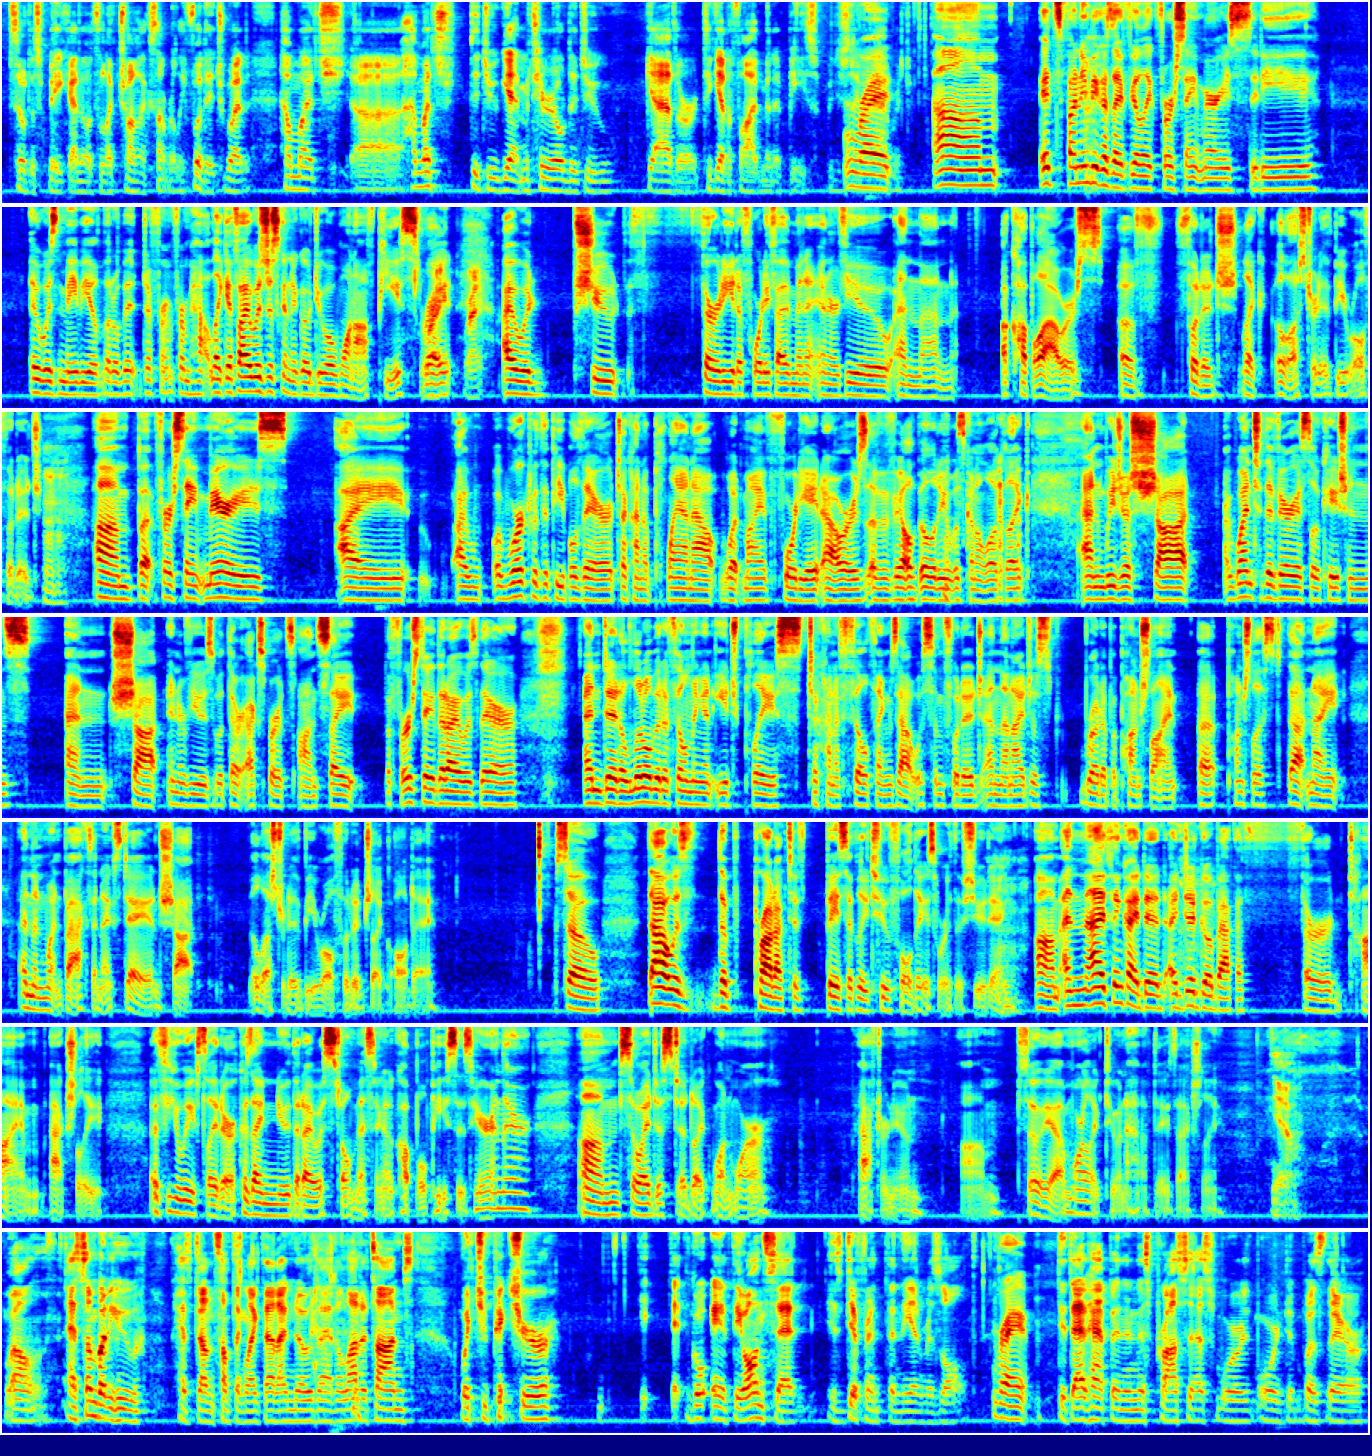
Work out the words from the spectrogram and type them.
so to speak? I know it's electronics, not really footage, but how much uh, how much did you get material did you gather to get a five minute piece? Would you say Right. Um, it's funny because I feel like for St. Mary's City, it was maybe a little bit different from how like if I was just gonna go do a one-off piece, right? right. I would shoot thirty to forty-five minute interview and then a couple hours of footage, like illustrative B-roll footage. Um, but for St. Mary's, I I I worked with the people there to kind of plan out what my 48 hours of availability was going to look like. And we just shot, I went to the various locations and shot interviews with their experts on site the first day that I was there and did a little bit of filming at each place to kind of fill things out with some footage. And then I just wrote up a punchline, a punch list that night and then went back the next day and shot illustrative B-roll footage like all day. So that was the product of basically two full days worth of shooting. Um, and I think I did I did go back a third time actually a few weeks later because I knew that I was still missing a couple pieces here and there. Um, so I just did like one more afternoon. Um, so yeah, more like two and a half days actually. Yeah. Well, as somebody who has done something like that, I know that a lot of times what you picture go at the onset is different than the end result. Right. Did that happen in this process, or or did, was there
